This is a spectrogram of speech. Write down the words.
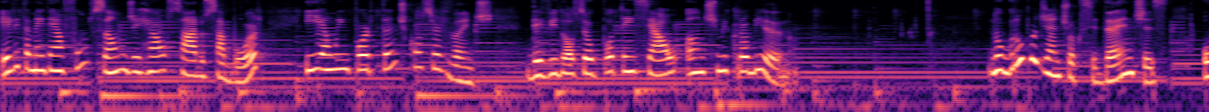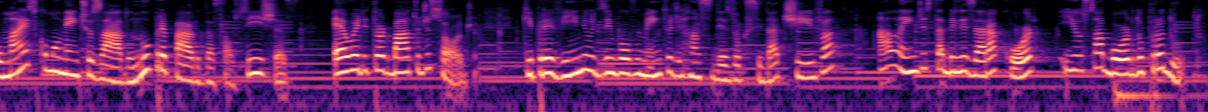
ele também tem a função de realçar o sabor e é um importante conservante, devido ao seu potencial antimicrobiano. No grupo de antioxidantes, o mais comumente usado no preparo das salsichas é o eritorbato de sódio, que previne o desenvolvimento de rancidez oxidativa, além de estabilizar a cor e o sabor do produto.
